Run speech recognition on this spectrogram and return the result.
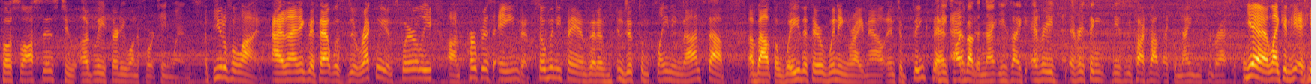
close losses to ugly 31 to 14 wins. A beautiful line. And I think that that was directly and squarely on purpose aimed at so many fans that have been just complaining nonstop about the way that they're winning right now. And to think that. And he talked about the night. He's like every everything needs to be talked about like the 90s Nebraska football. Yeah, like and he, he,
